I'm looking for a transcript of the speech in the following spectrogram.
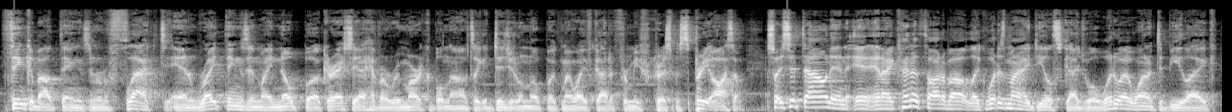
think about things and reflect and write things in my notebook. Or actually, I have a reMarkable now. It's like a digital notebook. My wife got it for me for Christmas. It's pretty awesome. So I sit down and, and, and I kind of thought about like, what is my ideal schedule? What do I want it to be like?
